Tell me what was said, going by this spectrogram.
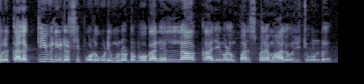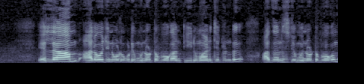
ഒരു കലക്റ്റീവ് ലീഡർഷിപ്പോടുകൂടി മുന്നോട്ട് പോകാൻ എല്ലാ കാര്യങ്ങളും പരസ്പരം ആലോചിച്ചുകൊണ്ട് എല്ലാം ആലോചനയോടുകൂടി മുന്നോട്ട് പോകാൻ തീരുമാനിച്ചിട്ടുണ്ട്. അതനുസരിച്ച് മുന്നോട്ട് പോകും.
